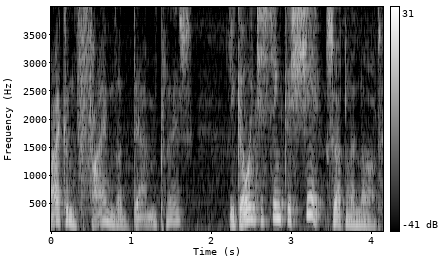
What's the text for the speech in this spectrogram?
I can find the damn place. You're going to sink a ship? Certainly not.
